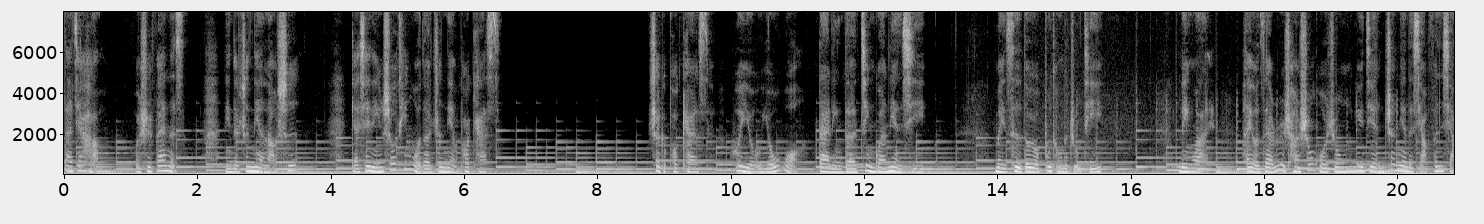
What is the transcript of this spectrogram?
大家好，我是 f a n n i s 您的正念老师。感谢您收听我的正念 Podcast。这个 Podcast 会有由我带领的静观练习，每次都有不同的主题。另外，还有在日常生活中遇见正念的小分享，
